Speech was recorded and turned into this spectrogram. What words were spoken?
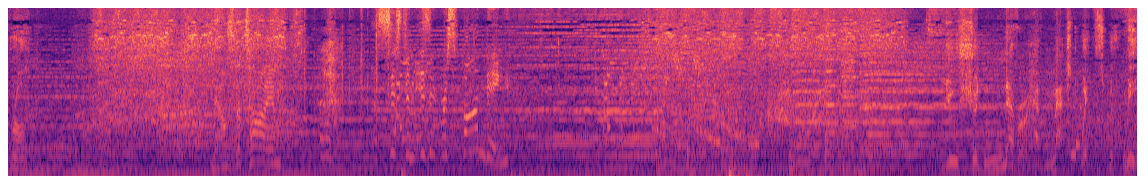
April. Now's the time. The system isn't responding. You should never have matched wits with me.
